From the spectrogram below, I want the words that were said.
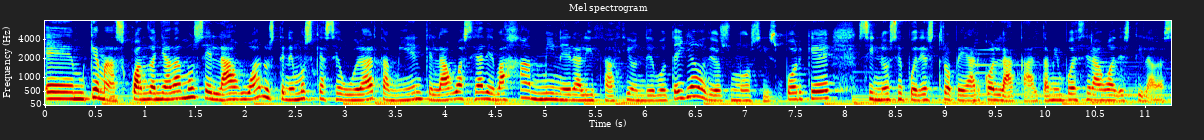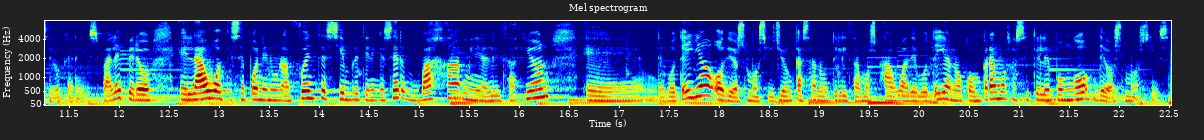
Em, ¿Qué más? Cuando añadamos el agua nos tenemos que asegurar también que el agua sea de baja mineralización, de botella o de osmosis, porque si no se puede estropear con la cal. También puede ser agua destilada si lo queréis, ¿vale? Pero el agua que se pone en una fuente siempre tiene que ser baja mineralización eh, de botella o de osmosis. Yo en casa no utilizamos agua de botella, no compramos, así que le pongo de osmosis.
